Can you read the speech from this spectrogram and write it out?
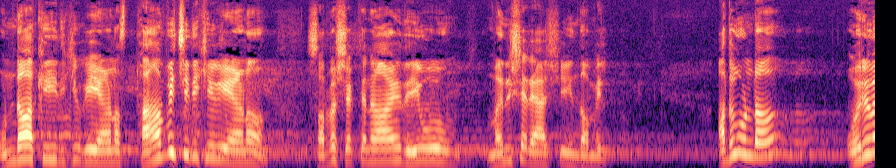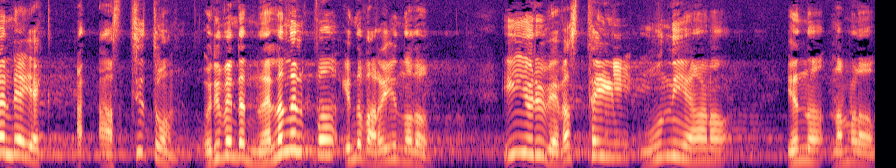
ഉണ്ടാക്കിയിരിക്കുകയാണ് സ്ഥാപിച്ചിരിക്കുകയാണ് സർവശക്തനായ ദൈവവും മനുഷ്യരാശിയും തമ്മിൽ. അതുകൊണ്ട് ഒരുവന്റെ അസ്തിത്വം ഒരുവന്റെ നിലനിൽപ്പ് എന്ന് പറയുന്നത് ഈ ഒരു വ്യവസ്ഥയിൽ ഊന്നിയാണ് എന്ന് നമ്മൾ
